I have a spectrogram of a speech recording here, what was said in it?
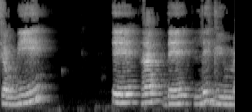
fruits et hein, des légumes.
